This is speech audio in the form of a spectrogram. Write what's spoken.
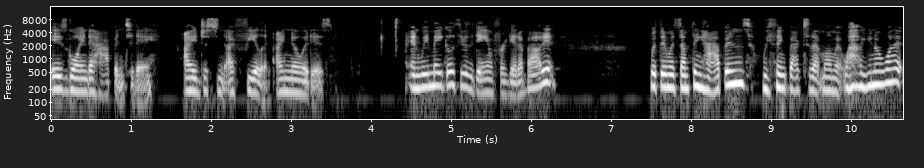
is going to happen today. I just, I feel it. I know it is. And we may go through the day and forget about it. But then when something happens, we think back to that moment. Wow, you know what?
